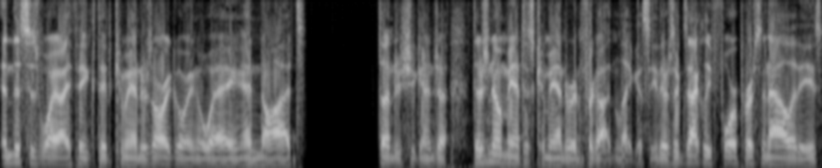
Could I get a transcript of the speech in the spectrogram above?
and this is why I think that Commanders are going away and not Thunder Shugenja. There's no Mantis Commander in Forgotten Legacy. There's exactly four personalities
